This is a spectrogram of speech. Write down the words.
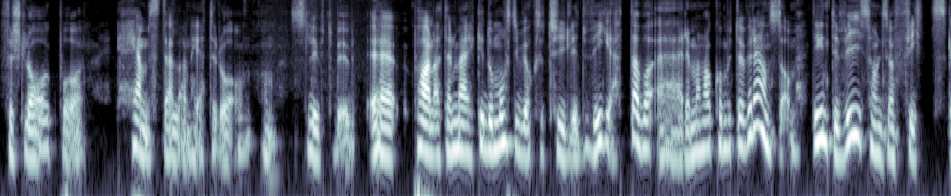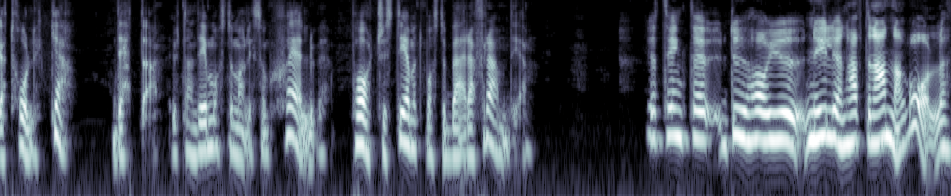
förslag på hemställan heter då om, om slutbud eh, på annat än märke, då måste vi också tydligt veta vad är det man har kommit överens om. Det är inte vi som liksom fritt ska tolka detta, utan det måste man liksom själv, partsystemet måste bära fram det. Jag tänkte, du har ju nyligen haft en annan roll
